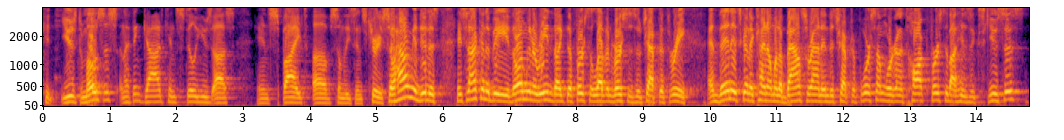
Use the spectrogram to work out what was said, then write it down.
could used Moses, and I think God can still use us in spite of some of these insecurities. So how I'm going to do this, it's not going to be, though I'm going to read like the first 11 verses of chapter 3, and then it's going to kind of, I'm going to bounce around into chapter 4 some. We're going to talk first about his excuses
